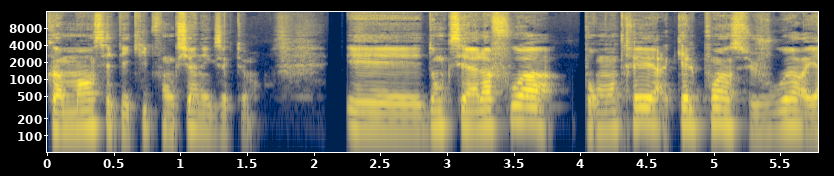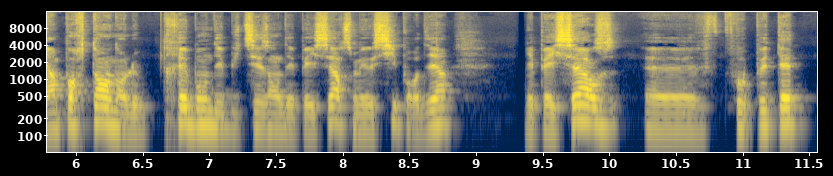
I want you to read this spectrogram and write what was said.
comment cette équipe fonctionne exactement. Et donc, c'est à la fois pour montrer à quel point ce joueur est important dans le très bon début de saison des Pacers, mais aussi pour dire les Pacers, euh, faut peut-être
